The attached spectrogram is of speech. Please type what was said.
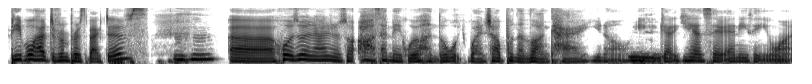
people have different perspectives。嗯哼，呃，或者说人家就说啊、哦，在美国有很多玩笑不能乱开，you know，you can't say anything you want。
